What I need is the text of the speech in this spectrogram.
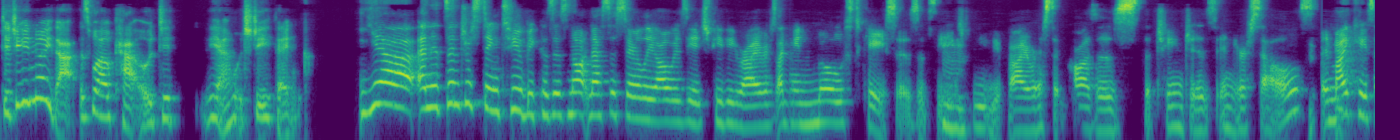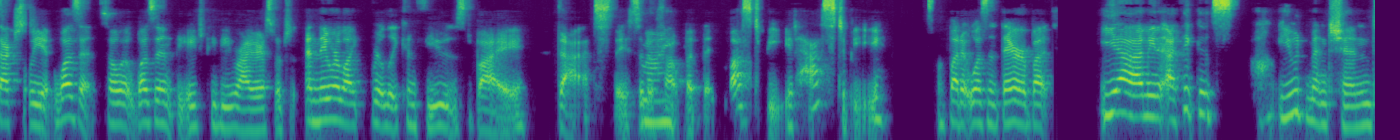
Did you know that as well, Kat? Or did, yeah, what do you think? Yeah, and it's interesting too because it's not necessarily always the HPV virus. I mean, most cases it's the mm. HPV virus that causes the changes in your cells. In my case, actually, it wasn't. So it wasn't the HPV virus, which, and they were like really confused by that. They sort of thought, but it must be, it has to be, but it wasn't there. But yeah, I mean, I think it's, you had mentioned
